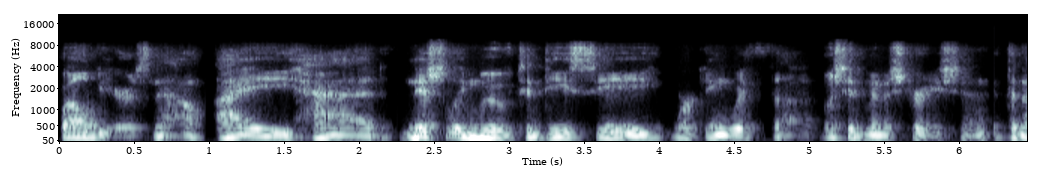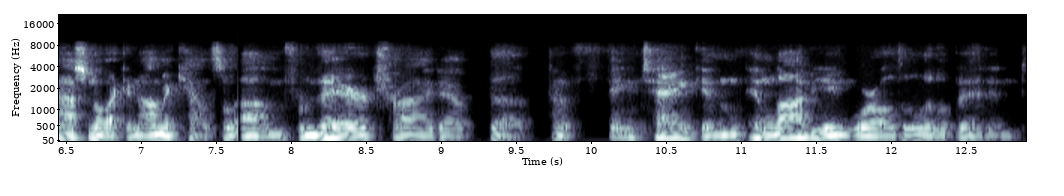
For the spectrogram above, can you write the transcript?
12 years now. I had initially moved to DC working with the Bush administration at the National Economic Council. Um, from there, tried out the kind of think tank and, and lobbying world a little bit. And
